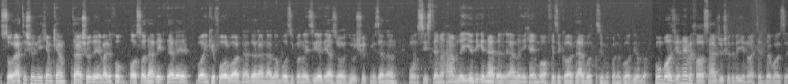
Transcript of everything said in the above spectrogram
سرعتشون یکم کمتر شده ولی خب پاسا دقیق داره با اینکه فوروارد ندارن الان بازیکن های زیادی از راه دور شوت می‌زنن. اون سیستم حمله ای دیگه نداره. الان یکم محافظه کارتر بازی می‌کنه گوادیولا. اون بازی نمی‌خواست هر شده به یونایتد ببازه.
